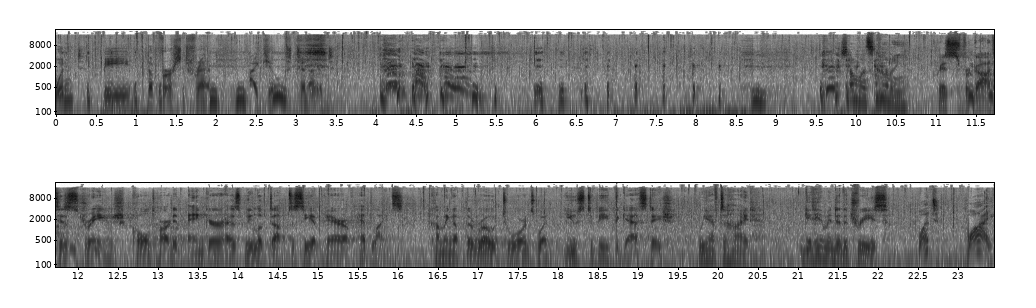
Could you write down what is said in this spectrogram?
Wouldn't be the first friend I killed tonight. Someone's coming. Chris forgot his strange, cold hearted anger as we looked up to see a pair of headlights coming up the road towards what used to be the gas station. We have to hide. Get him into the trees. What? Why?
